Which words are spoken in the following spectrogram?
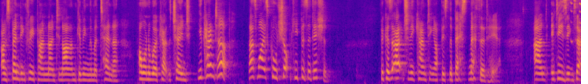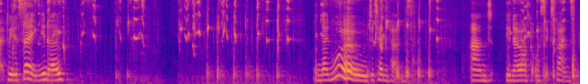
I'm spending three pound 99, I'm giving them a tenner. I want to work out the change. You count up. That's why it's called shopkeeper's addition. Because actually counting up is the best method here. And it is exactly the same, you know. And then, whoa, to £10. And, you know, I've got my £6.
